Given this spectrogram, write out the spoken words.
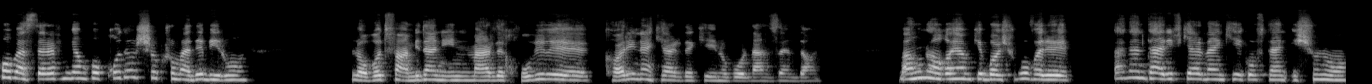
خب از طرف میگم خب خدا شکر اومده بیرون. لابد فهمیدن این مرد خوبی به کاری نکرده که اینو بردن زندان. و اون آقایم که باش گفت بعدا تعریف کردن که گفتن ایشونو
